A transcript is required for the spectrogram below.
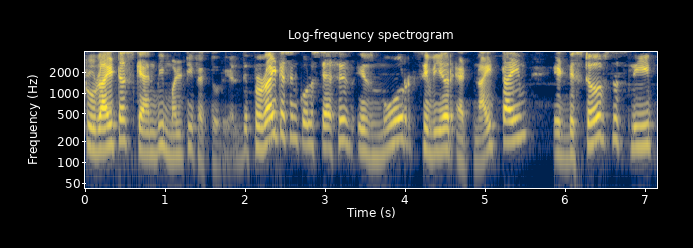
pruritus can be multifactorial. The pruritus in cholestasis is more severe at night time, it disturbs the sleep,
